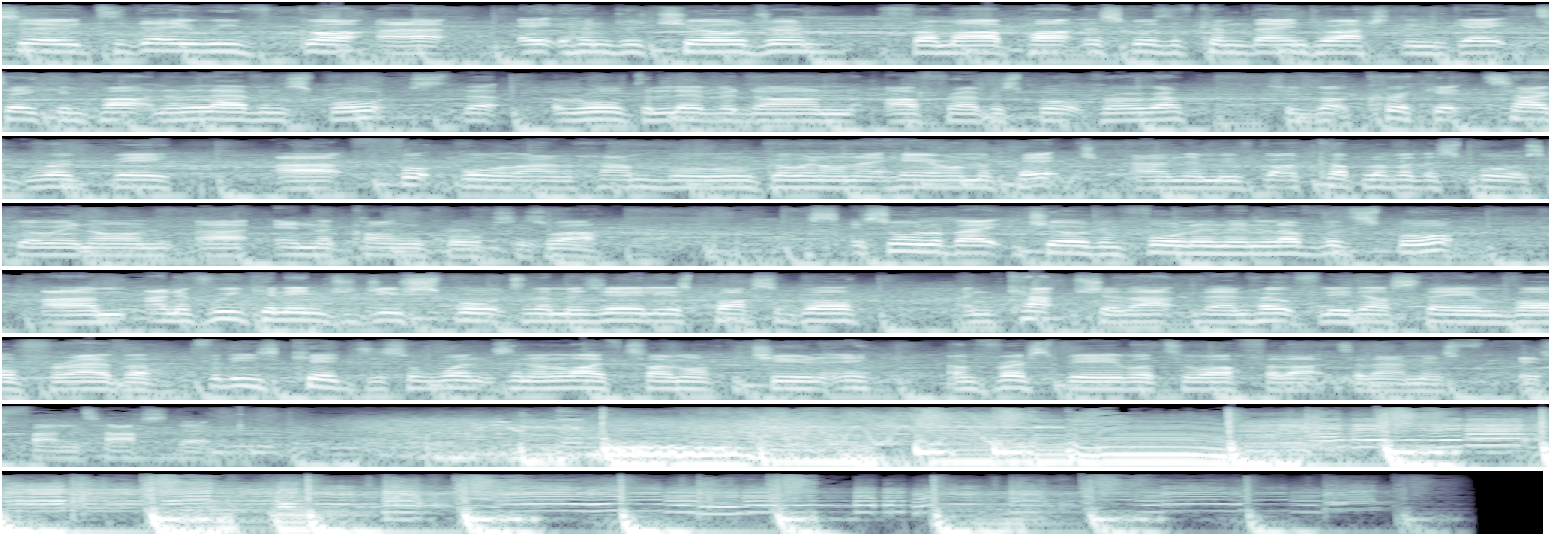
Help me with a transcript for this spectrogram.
So today we've got uh, 800 children from our partner schools have come down to Ashton Gate taking part in 11 sports that are all delivered on our Forever Sport programme. So we've got cricket, tag rugby, uh, football and handball all going on here on the pitch and then we've got a couple of other sports going on uh, in the concourse as well. It's, it's all about children falling in love with sport um, and if we can introduce sport to them as early as possible and capture that, then hopefully they'll stay involved forever. For these kids, it's a once in a lifetime opportunity, and for us to be able to offer that to them is, is fantastic.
